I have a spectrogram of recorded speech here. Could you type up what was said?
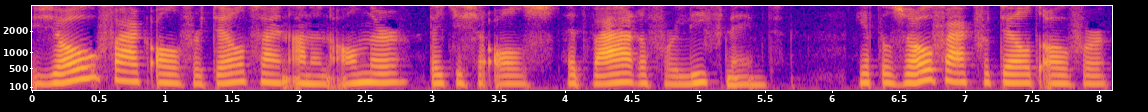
zo vaak al verteld zijn aan een ander dat je ze als het ware voor lief neemt. Je hebt al zo vaak verteld over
